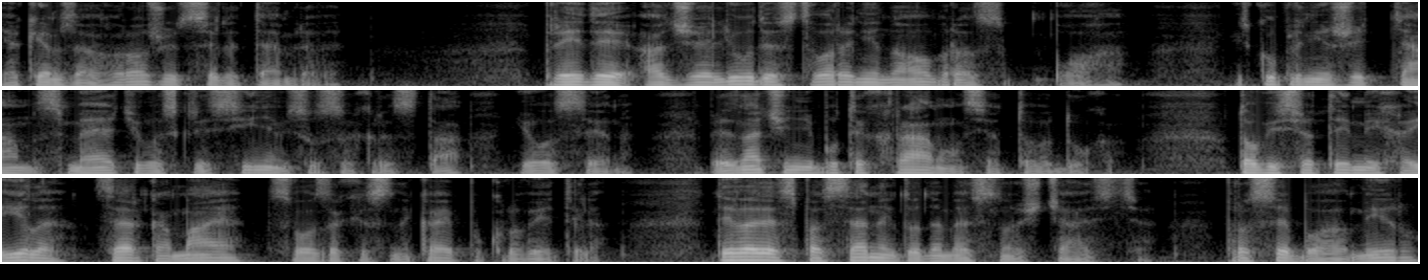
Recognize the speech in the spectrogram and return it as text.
яким загрожують сили темряви. Прийди, адже люди створені на образ Бога, відкуплені життям, смертю, Воскресінням Ісуса Христа, Його Сина, призначені бути храмом Святого Духа. Тобі, святий Михаїле, церква має свого захисника і покровителя. Ти веде спасених до небесного щастя. Проси Бога миру,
